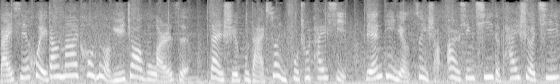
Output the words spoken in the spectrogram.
白先慧当妈后乐于照顾儿子，暂时不打算复出拍戏。连电影最少二星期的拍摄期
